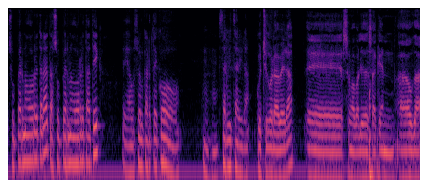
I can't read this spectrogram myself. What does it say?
supernodo horretara eta supernodo horretatik e, auzo elkarteko Mhm. zerbitzarira. Gutxi gora bera, e, zema balio dezaken, hau da,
